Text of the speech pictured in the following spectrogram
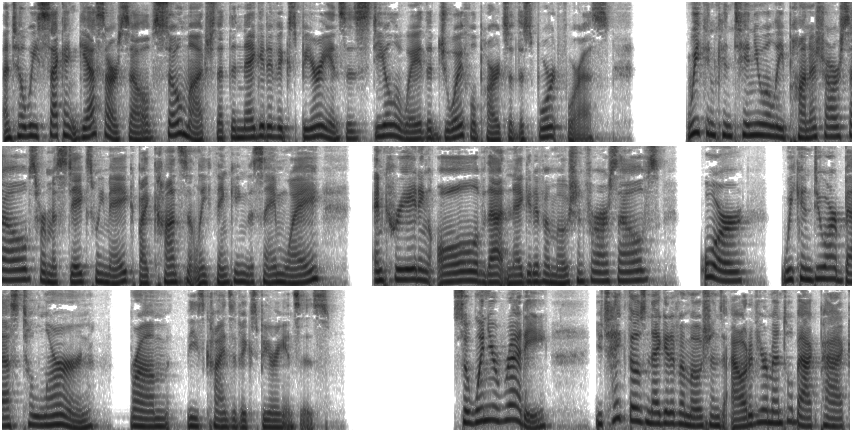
Until we second guess ourselves so much that the negative experiences steal away the joyful parts of the sport for us. We can continually punish ourselves for mistakes we make by constantly thinking the same way and creating all of that negative emotion for ourselves, or we can do our best to learn from these kinds of experiences. So when you're ready, you take those negative emotions out of your mental backpack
